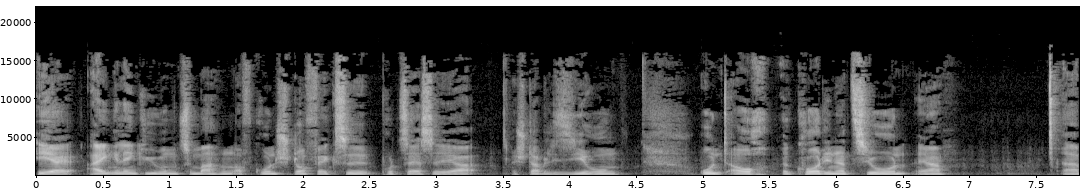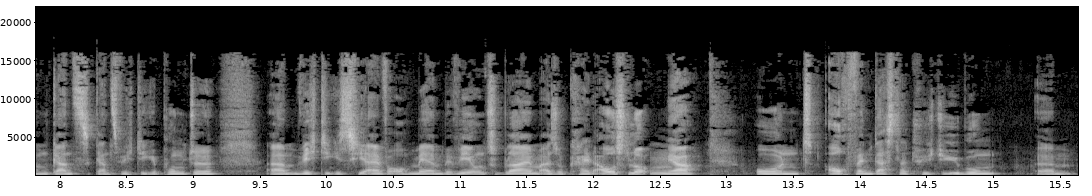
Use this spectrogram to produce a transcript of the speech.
eher Eingelenkübungen zu machen aufgrund Stoffwechselprozesse, ja, Stabilisierung und auch äh, Koordination, ja, ähm, ganz, ganz wichtige Punkte. Ähm, wichtig ist hier einfach auch mehr in Bewegung zu bleiben, also kein Auslocken, ja. Und auch wenn das natürlich die Übung ähm,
